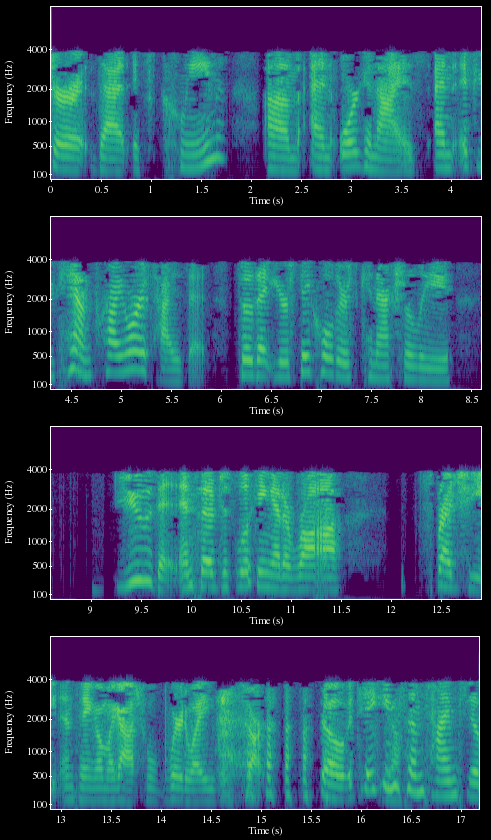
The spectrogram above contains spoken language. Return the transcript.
sure that it's clean um, and organized, and if you can, prioritize it so that your stakeholders can actually use it instead of just looking at a raw spreadsheet and saying, "Oh my gosh, well, where do I even start?" so taking yeah. some time to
